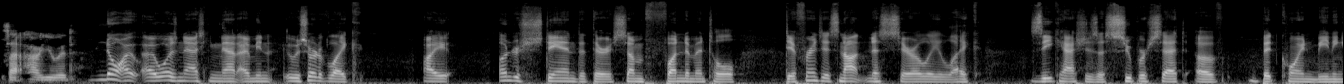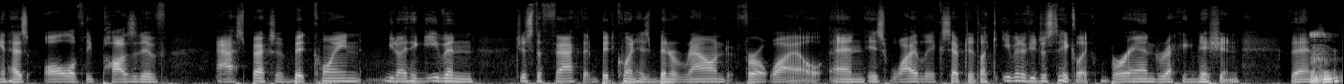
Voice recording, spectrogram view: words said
Is that how you would? No, I, I wasn't asking that. I mean, it was sort of like I understand that there is some fundamental difference. It's not necessarily like Zcash is a superset of Bitcoin, meaning it has all of the positive aspects of Bitcoin. You know, I think even just the fact that Bitcoin has been around for a while and is widely accepted, like even if you just take like brand recognition, then mm-hmm.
